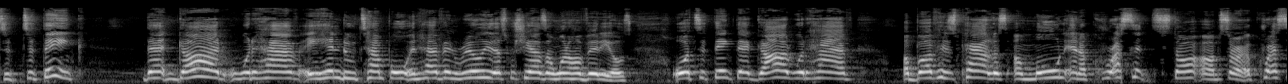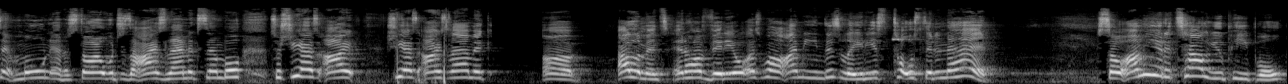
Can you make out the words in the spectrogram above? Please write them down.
To, to think that God would have a Hindu temple in heaven, really? That's what she has on one of her videos. Or to think that God would have above his palace a moon and a crescent star. I'm sorry, a crescent moon and a star, which is an Islamic symbol. So she has I she has Islamic uh elements in her video as well. I mean, this lady is toasted in the head. So I'm here to tell you people,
